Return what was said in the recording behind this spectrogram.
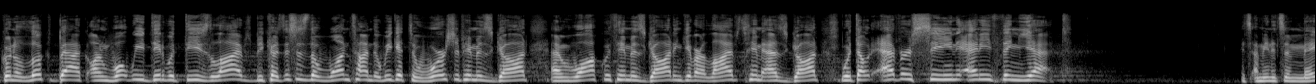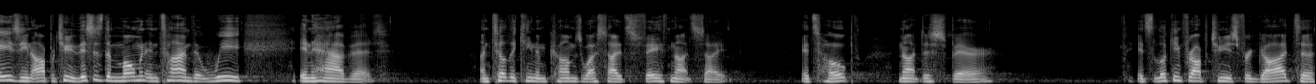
going to look back on what we did with these lives because this is the one time that we get to worship Him as God and walk with Him as God and give our lives to Him as God without ever seeing anything yet. It's, I mean, it's amazing opportunity. This is the moment in time that we inhabit. Until the kingdom comes, Westside, it's faith, not sight. It's hope, not despair. It's looking for opportunities for God to,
